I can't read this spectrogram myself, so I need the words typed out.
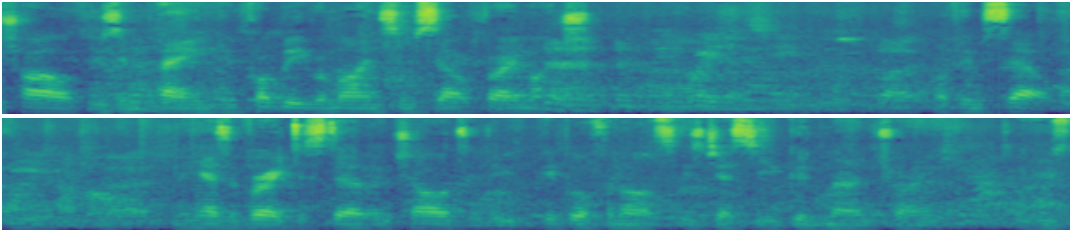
child who's in pain, who probably reminds himself very much of himself. And he has a very disturbing childhood. People often ask, is Jesse a good man trying, who's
